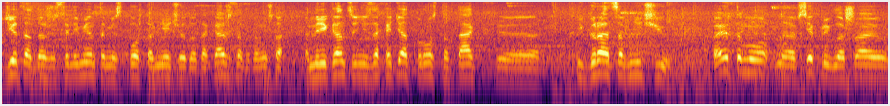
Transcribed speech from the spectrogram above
где-то даже с элементами спорта, мне что-то так кажется, потому что американцы не захотят просто так э, играться в ничью. Поэтому э, всех приглашаю.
